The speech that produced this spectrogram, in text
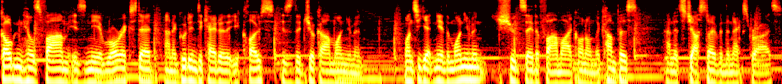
Goldenhills Farm is near Rorikstead, and a good indicator that you're close is the Jukar Monument. Once you get near the monument, you should see the farm icon on the compass, and it's just over the next rise.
